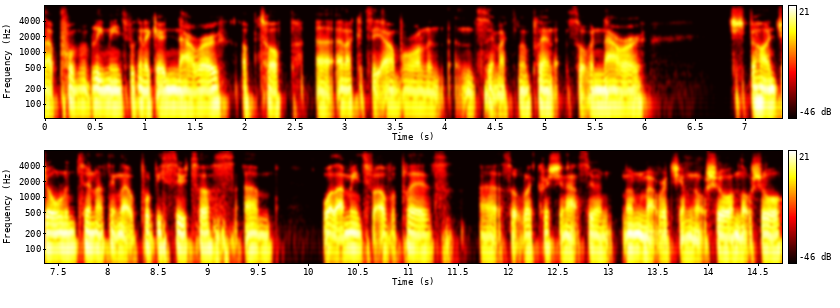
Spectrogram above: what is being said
that probably means we're going to go narrow up top. Uh, and I could see Almiron and, and St. Maximin playing sort of a narrow just behind Joelinton. I think that would probably suit us. Um, what that means for other players, uh, sort of like Christian Atsu and, and, Matt Ritchie, I'm not sure. I'm not sure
